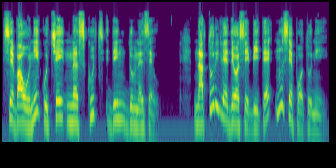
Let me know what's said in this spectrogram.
se va uni cu cei născuți din Dumnezeu. Naturile deosebite nu se pot uni.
